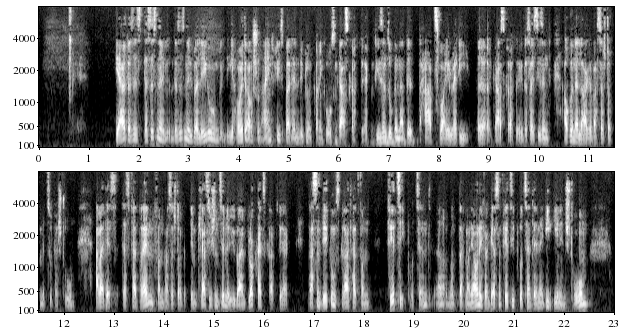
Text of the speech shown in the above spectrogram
Ja, das ist, das ist eine, das ist eine Überlegung, die heute auch schon einfließt bei der Entwicklung von den großen Gaskraftwerken. Die sind sogenannte H2-ready äh, Gaskraftwerke. Das heißt, sie sind auch in der Lage, Wasserstoff mit zu verstromen. Aber das, das Verbrennen von Wasserstoff im klassischen Sinne über ein Blockheizkraftwerk, was einen Wirkungsgrad hat von 40 Prozent, ja, darf man ja auch nicht vergessen, 40 Prozent der Energie gehen in Strom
